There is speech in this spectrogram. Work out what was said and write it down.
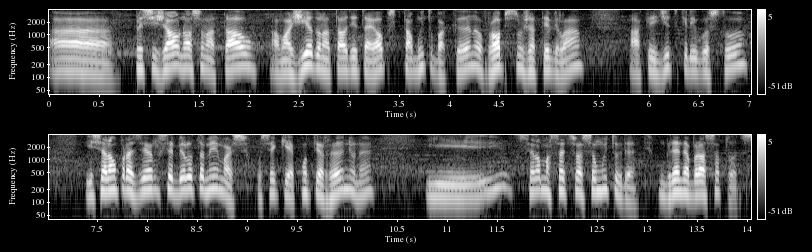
a prestigiar o nosso Natal, a magia do Natal de Itaiópolis, que está muito bacana. O Robson já esteve lá, acredito que ele gostou. E será um prazer recebê-lo também, Márcio. Você que é conterrâneo, né? E será uma satisfação muito grande. Um grande abraço a todos.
